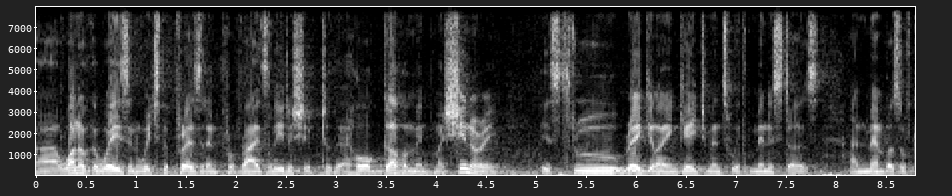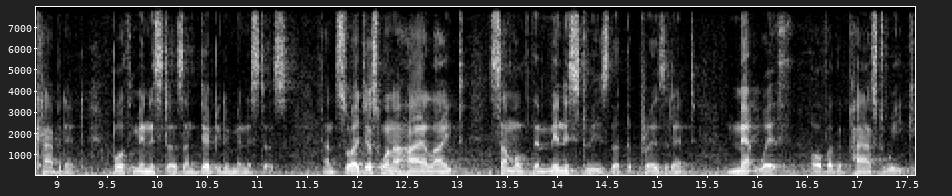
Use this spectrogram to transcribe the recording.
uh, one of the ways in which the president provides leadership to the whole government machinery is through regular engagements with ministers and members of cabinet, both ministers and deputy ministers. And so I just want to highlight some of the ministries that the president met with over the past week.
